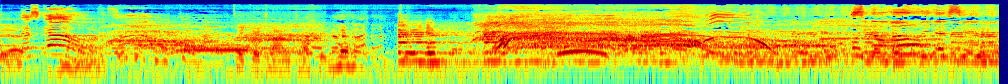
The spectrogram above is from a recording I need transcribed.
Yeah. Let's go! Take your time talking. with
